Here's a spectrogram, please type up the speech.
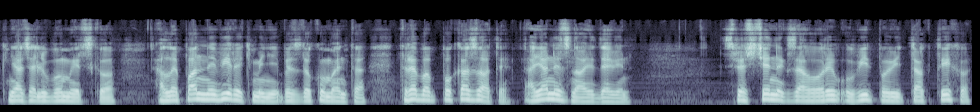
князя Любомирського. Але пан не вірить мені без документа. Треба показати, а я не знаю, де він. Священник заговорив у відповідь так тихо,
